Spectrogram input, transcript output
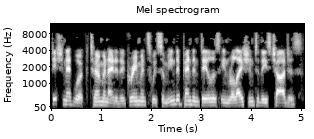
Dish Network terminated agreements with some independent dealers in relation to these charges.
